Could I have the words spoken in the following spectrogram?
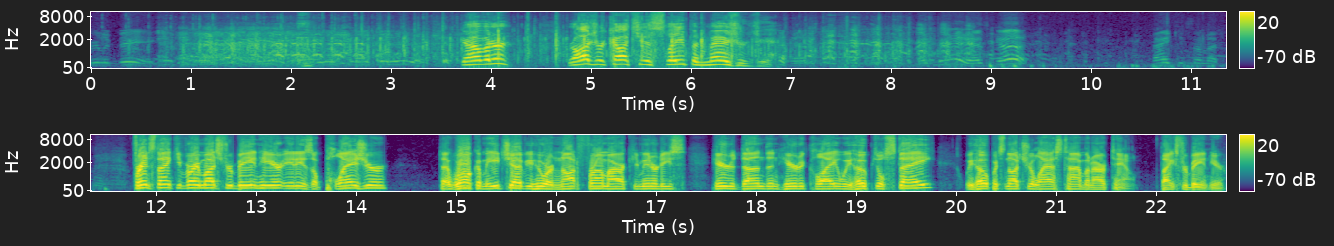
Really Governor, Roger caught you asleep and measured you. Friends, thank you very much for being here. It is a pleasure to welcome each of you who are not from our communities here to Dundon, here to Clay. We hope you'll stay. We hope it's not your last time in our town. Thanks for being here.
